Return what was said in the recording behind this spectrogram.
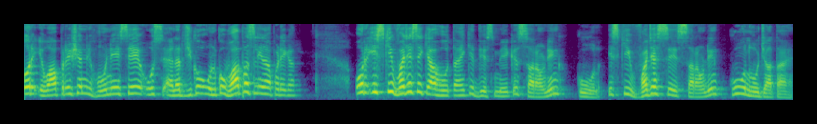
और इवापरेशन होने से उस एनर्जी को, उनको वापस लेना पड़ेगा। और इसकी वजह से क्या होता है कि दिस मेक सराउंडिंग कूल इसकी वजह से सराउंडिंग कूल हो जाता है।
